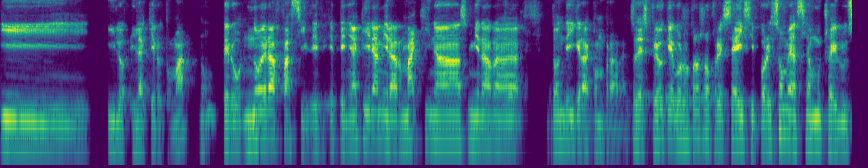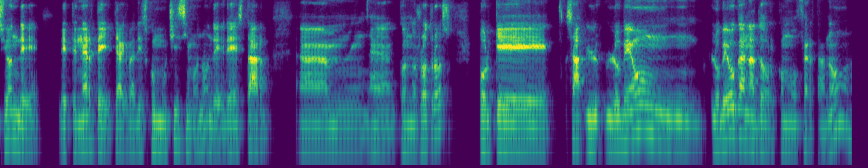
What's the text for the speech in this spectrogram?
y, y, lo, y la quiero tomar, ¿no? Pero no era fácil, eh, tenía que ir a mirar máquinas, mirar dónde ir a comprar. Entonces creo que vosotros ofrecéis y por eso me hacía mucha ilusión de, de tenerte y te agradezco muchísimo, ¿no? De, de estar eh, con nosotros porque o sea, lo, veo lo veo ganador como oferta, ¿no?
